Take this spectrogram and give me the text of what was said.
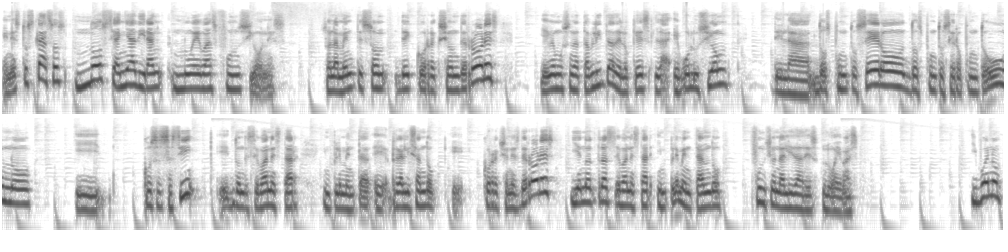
En estos casos no se añadirán nuevas funciones. Solamente son de corrección de errores. Y ahí vemos una tablita de lo que es la evolución de la 2.0, 2.0.1 y cosas así, eh, donde se van a estar eh, realizando eh, correcciones de errores y en otras se van a estar implementando funcionalidades nuevas. Y bueno,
